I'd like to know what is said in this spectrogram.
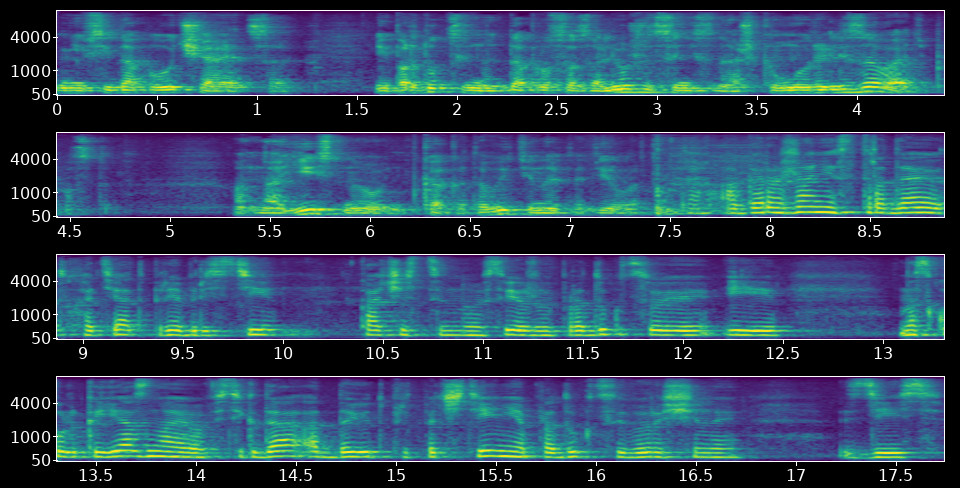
не всегда получается. И продукция иногда просто залежится, не знаешь, кому реализовать просто. Она есть, но как это выйти на это дело? Да, а горожане страдают, хотят приобрести качественную свежую продукцию и, насколько я знаю, всегда отдают предпочтение продукции, выращенной здесь,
